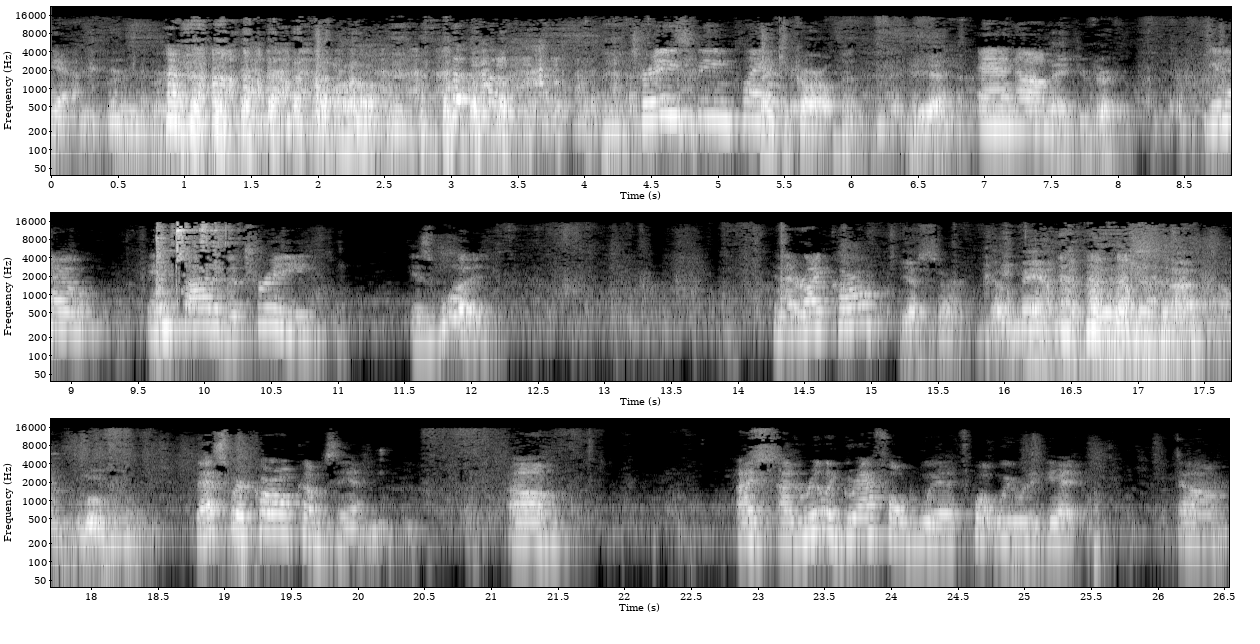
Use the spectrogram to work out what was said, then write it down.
yeah. trees being planted. Thank you, Carl. Yeah. And, um, Thank you very much. you know, inside of a tree is wood. Isn't that right, Carl? Yes, sir. Yes, ma'am. I- I'm a little, That's where Carl comes in. Um, I, I really grappled with what we were to get um,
